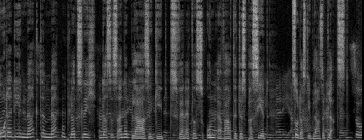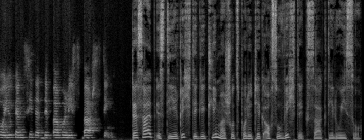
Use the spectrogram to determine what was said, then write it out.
Oder die Märkte merken plötzlich, dass es eine Blase gibt, wenn etwas Unerwartetes passiert, sodass die Blase platzt. Deshalb ist die richtige Klimaschutzpolitik auch so wichtig, sagt die Luiso.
